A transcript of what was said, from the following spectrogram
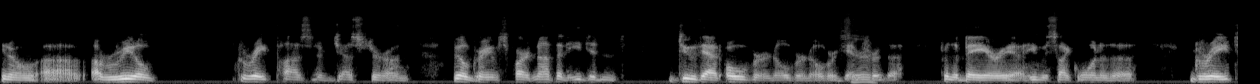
you know, uh, a real great positive gesture on Bill Graham's part. Not that he didn't do that over and over and over again Sure. for the for the Bay Area. He was like one of the great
